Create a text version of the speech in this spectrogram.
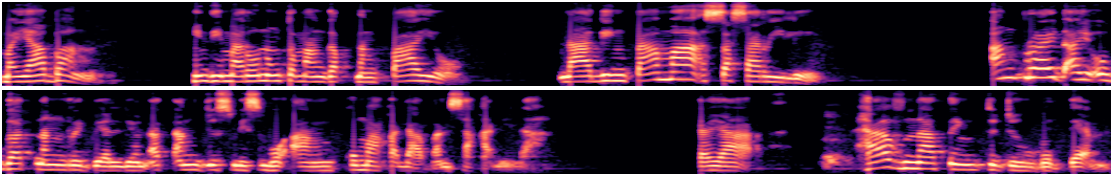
Mayabang, hindi marunong tumanggap ng payo, laging tama sa sarili. Ang pride ay ugat ng rebellion at ang Diyos mismo ang kumakalaban sa kanila. Kaya, have nothing to do with them.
